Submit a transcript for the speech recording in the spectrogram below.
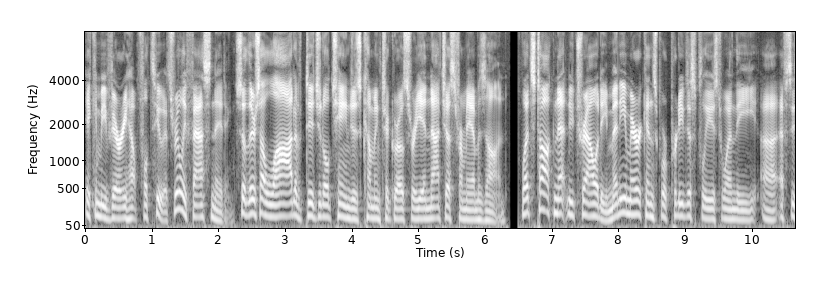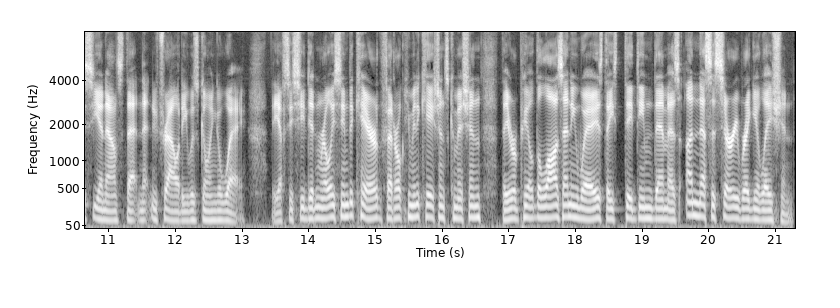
it can be very helpful too. It's really fascinating. So, there's a lot of digital changes coming to grocery and not just from Amazon. Let's talk net neutrality. Many Americans were pretty displeased when the uh, FCC announced that net neutrality was going away. The FCC didn't really seem to care. The Federal Communications Commission, they repealed the laws anyways. They, they deemed them as unnecessary regulation.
